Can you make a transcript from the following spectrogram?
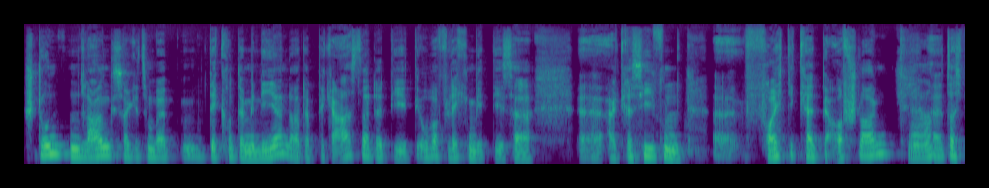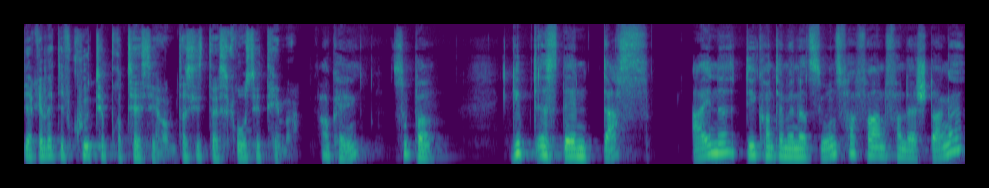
stundenlang, sage ich jetzt mal, dekontaminieren oder begasen oder die, die Oberflächen mit dieser äh, aggressiven äh, Feuchtigkeit beaufschlagen, ja. äh, dass wir relativ kurze Prozesse haben. Das ist das große Thema. Okay, super. Gibt es denn das eine Dekontaminationsverfahren von der Stange?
